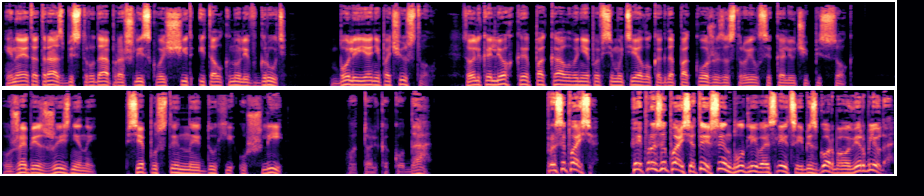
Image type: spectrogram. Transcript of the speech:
и на этот раз без труда прошли сквозь щит и толкнули в грудь. Боли я не почувствовал, только легкое покалывание по всему телу, когда по коже заструился колючий песок. Уже безжизненный, все пустынные духи ушли. Вот только куда? «Просыпайся! Эй, просыпайся, ты, сын блудливой ослицы и безгорбого верблюда!»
